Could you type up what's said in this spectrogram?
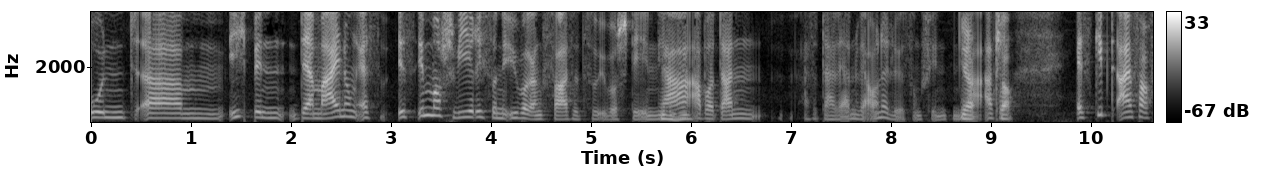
Und ähm, ich bin der Meinung, es ist immer schwierig, so eine Übergangsphase zu überstehen. Ja, mhm. aber dann, also da werden wir auch eine Lösung finden. Ja, ja. also klar. es gibt einfach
